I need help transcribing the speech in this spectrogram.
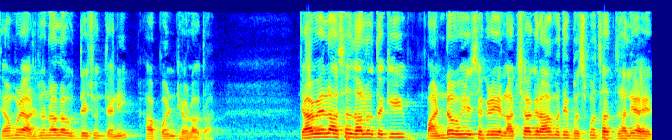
त्यामुळे अर्जुनाला उद्देशून त्यांनी हा पण ठेवला होता. त्यावेळेला असं झालं होतं की पांडव हे सगळे लाक्षाग्रहामध्ये भस्मसात झाले आहेत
